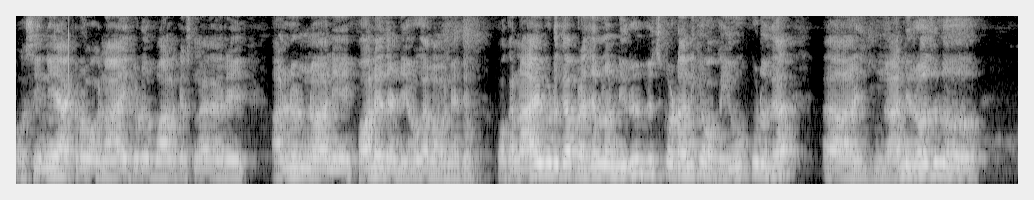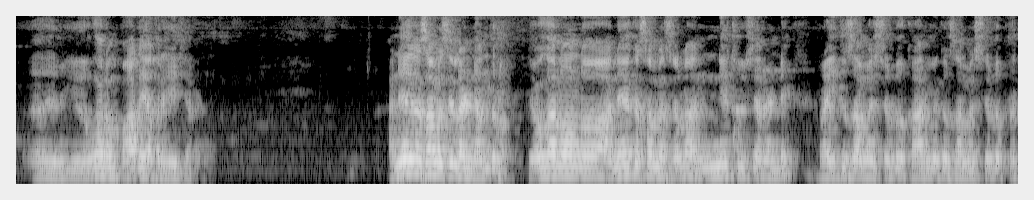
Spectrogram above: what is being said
ఒక సినీ యాక్టర్ ఒక నాయకుడు బాలకృష్ణ గారి అల్లుడినో అని పోలేదండి యువగలం అనేది. ఒక నాయకుడిగా ప్రజల్లో నిరూపించుకోవడానికి ఒక యువకుడుగా అన్ని రోజులు యువగలం పాదయాత్ర చేశారండి. అనేక సమస్యలు అండి అందులో. యోగాలంలో అనేక సమస్యలు అన్నీ చూశారండి. రైతు సమస్యలు కార్మికుల సమస్యలు ప్రతి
